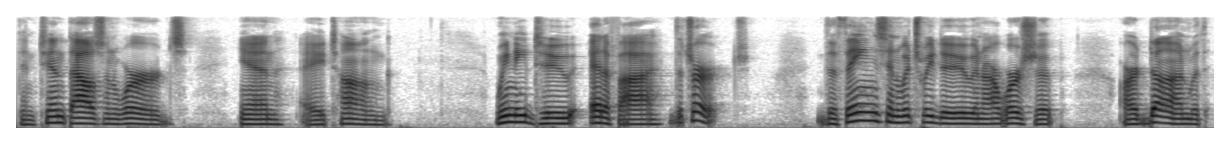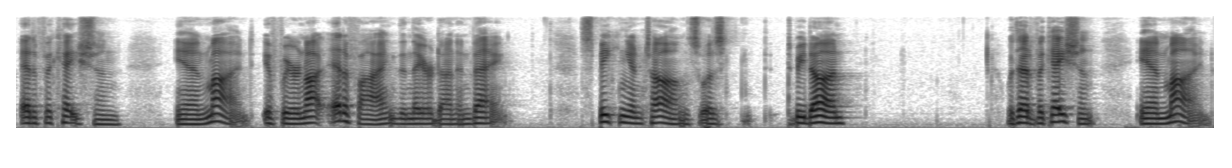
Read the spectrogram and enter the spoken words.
than 10,000 words in a tongue. We need to edify the church. The things in which we do in our worship are done with edification in mind. If we are not edifying, then they are done in vain. Speaking in tongues was to be done with edification in mind.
